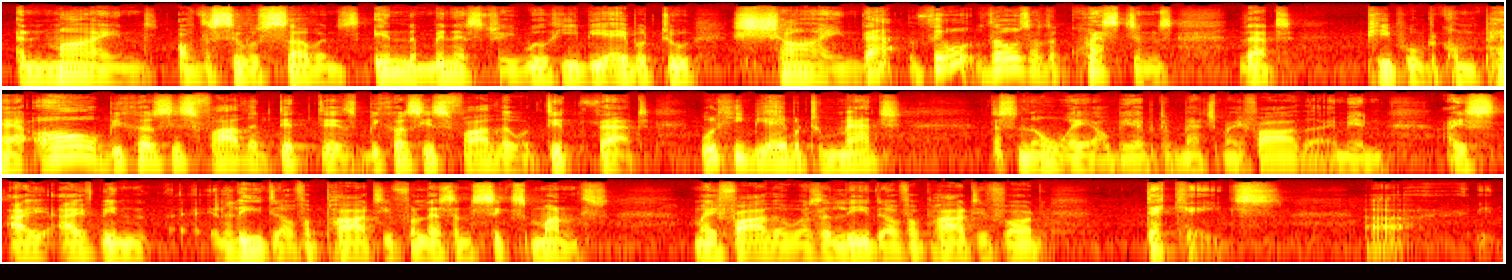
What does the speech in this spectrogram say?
and mind of the civil servants in the ministry? Will he be able to shine? That, those are the questions that people would compare. Oh, because his father did this, because his father did that. Will he be able to match? There's no way I'll be able to match my father. I mean, I, I, have been a leader of a party for less than six months. My father was a leader of a party for decades. Uh,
